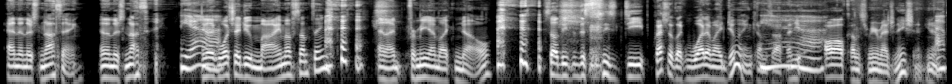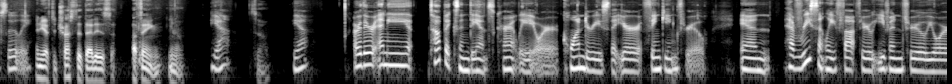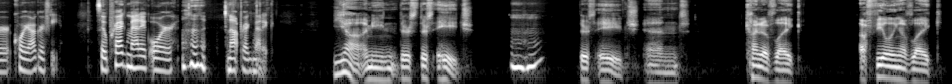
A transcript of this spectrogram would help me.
and then there's nothing and then there's nothing Yeah. and you're like what should i do mime of something and i'm for me i'm like no so these this, these deep questions of like what am i doing comes up and it all comes from your imagination you know absolutely. and you have to trust that that is a thing you know Yeah. so Yeah. Are there any topics in dance currently or quandaries that you're thinking through and have recently thought through even through your choreography? So pragmatic or not pragmatic. Yeah, I mean, there's there's age. Mm-hmm. There's age and kind of like a feeling of like,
